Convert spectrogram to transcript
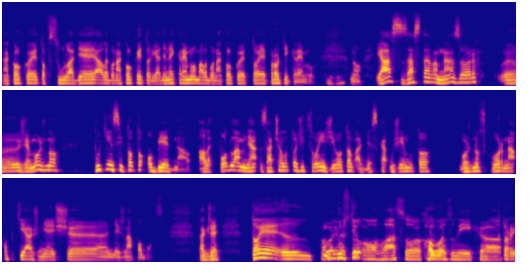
nakoľko je to v súlade, alebo nakoľko je to riadené Kremlom, alebo nakoľko je to je proti Kremlu. Mm-hmm. No, ja zastávam názor, e, že možno Putin si toto objednal, ale podľa mňa začalo to žiť svojim životom a dneska už je mu to možno skôr na obťaž, než, e, než na pomoc. Takže to je... E, Hovoríme pustil... tu o hlasoch hovor... rôznych e, ktorý...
